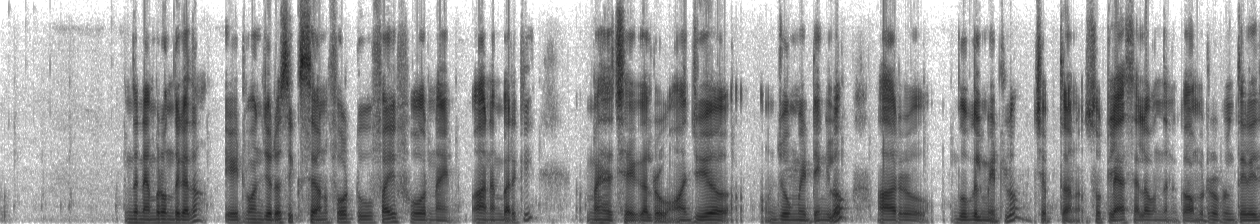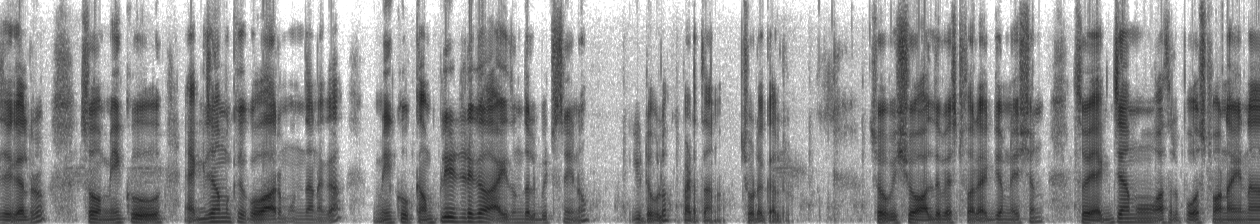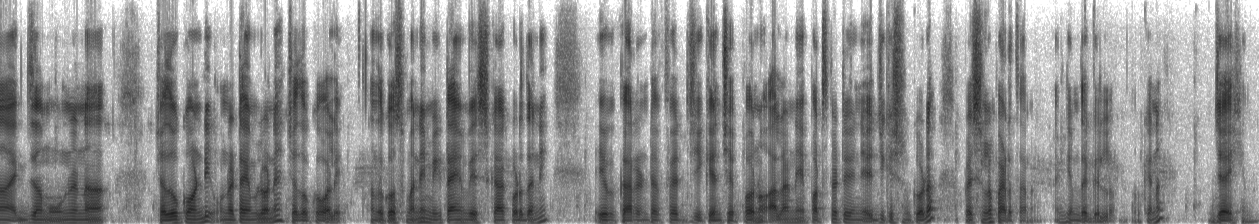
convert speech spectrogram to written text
ఇంత నెంబర్ ఉంది కదా eight one zero six seven four two five four nine ఆ నెంబర్కి మెసేజ్ చేయగలరు. ఆ జియో జూమ్ మీటింగ్లో ఆరు గూగుల్ మీట్లో చెప్తాను. సో క్లాస్ ఎలా ఉందని కామెంట్ రూపంలో తెలియజేయగలరు. సో మీకు ఎగ్జామ్కి ఒక వారం ఉందనగా మీకు కంప్లీటెడ్గా ఐదు వందల బిట్స్ నేను యూట్యూబ్లో పెడతాను. చూడగలరు. So wish all the best for examination so exam అసలు పోస్ట్ పోన్ అయినా ఎగ్జామ్ ఉన్న చదువుకోండి. ఉన్న టైంలోనే చదువుకోవాలి. అందుకోసమని మీకు టైం వేస్ట్ కాకూడదని ఈ యొక్క కరెంట్ అఫైర్ జీకే అని చెప్పాను. అలానే పర్స్పెక్టివ్ ఎడ్యుకేషన్ కూడా ప్రశ్నలు పెడతాను. ఇంకేం దగ్గరలో. ఓకేనా? జై హింద్.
